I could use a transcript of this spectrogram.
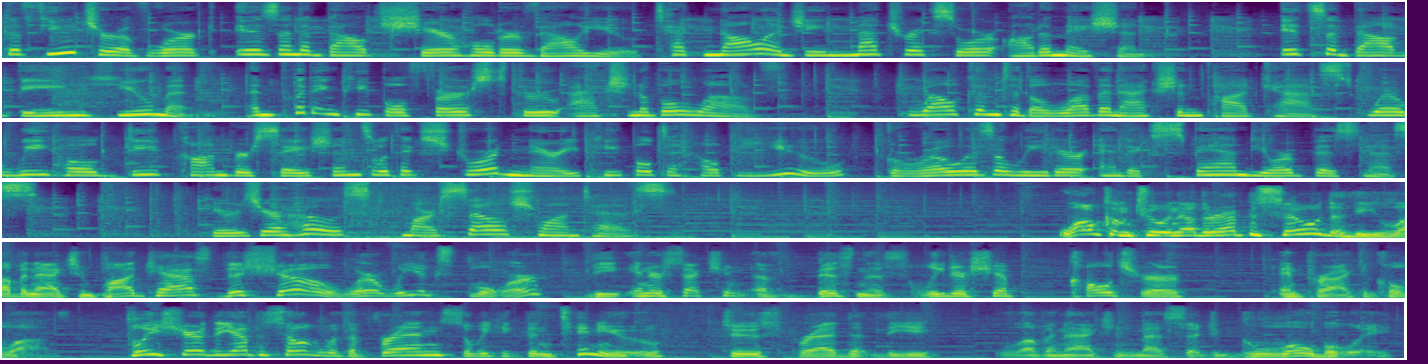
The future of work isn't about shareholder value, technology, metrics, or automation. It's about being human and putting people first through actionable love. Welcome to the Love in Action podcast, where we hold deep conversations with extraordinary people to help you grow as a leader and expand your business. Here's your host, Marcel Schwantes. Welcome to another episode of the Love in Action podcast, this show where we explore the intersection of business, leadership, culture, and practical love. Please share the episode with a friend so we can continue to spread the Love in Action message globally.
